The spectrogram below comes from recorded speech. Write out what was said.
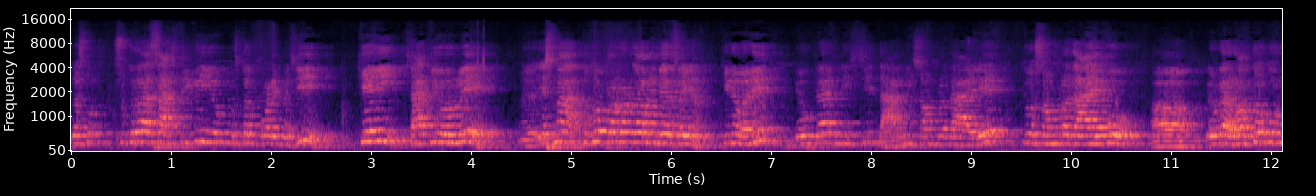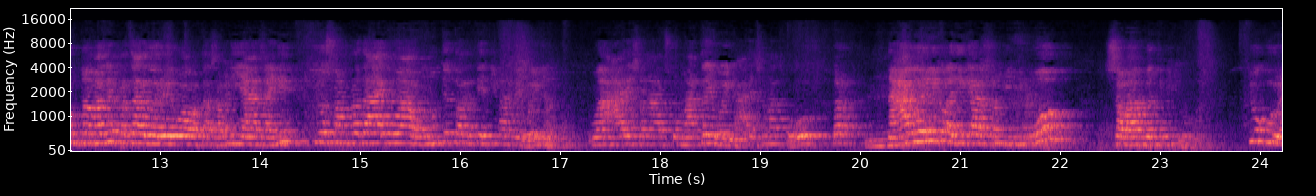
जस्तो शुक्रराज शास्त्रीकै यो पुस्तक पढेपछि केही साथीहरूले यसमा दुःख प्रकट गर्न बेर छैन। किनभने एउटा निश्चित धार्मिक सम्प्रदायले त्यो सम्प्रदायको एउटा रक्तको रूपमा मात्रै प्रचार गरिरहेको अवस्था छ भने यहाँ चाहिँ नि त्यो सम्प्रदायको उहाँ हुनुहुन्थ्यो तर त्यति मात्रै होइन। उहाँ आर्य समाजको मात्रै होइन। आर्य समाजको हो तर नागरिक अधिकार समितिको सभापति पनि हो त्यो कुरो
